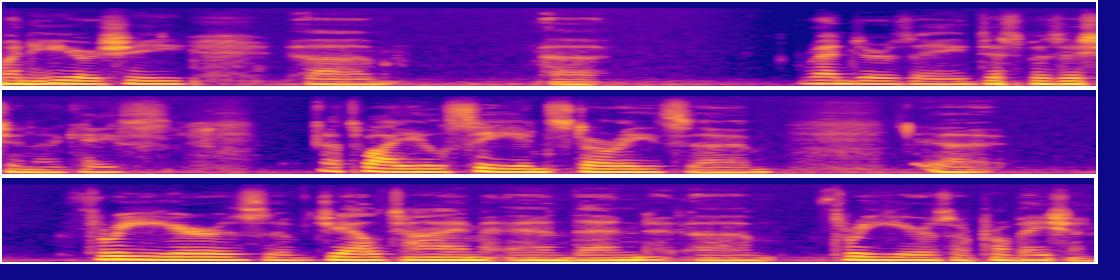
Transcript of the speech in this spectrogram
when he or she um, uh, renders a disposition in a case. That's why you'll see in stories um, uh, three years of jail time and then um, three years of probation.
